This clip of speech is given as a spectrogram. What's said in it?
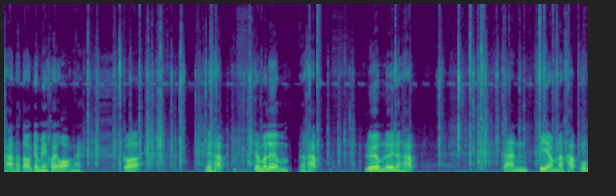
ค้างสต็อกจะไม่ค่อยออกนะ ก็นะครับ จะมาเริ่มนะครับ เริ่มเลยนะครับ การเตรียมนะครับผม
